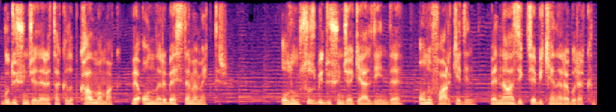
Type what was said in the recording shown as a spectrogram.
bu düşüncelere takılıp kalmamak ve onları beslememektir. Olumsuz bir düşünce geldiğinde onu fark edin ve nazikçe bir kenara bırakın.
